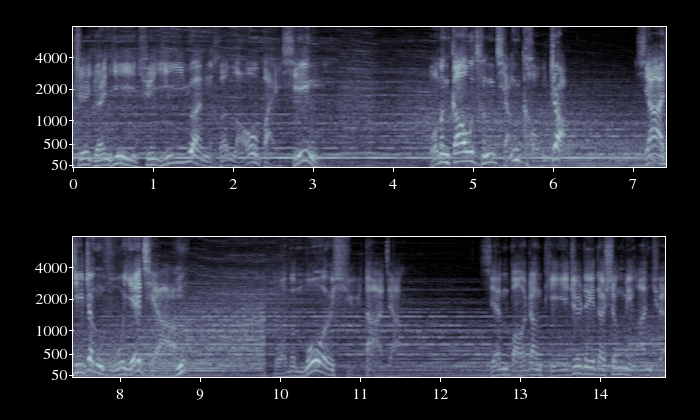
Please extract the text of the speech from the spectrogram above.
支援一区医院和老百姓？我们高层抢口罩，下级政府也抢。我们默许大家先保障体制内的生命安全。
